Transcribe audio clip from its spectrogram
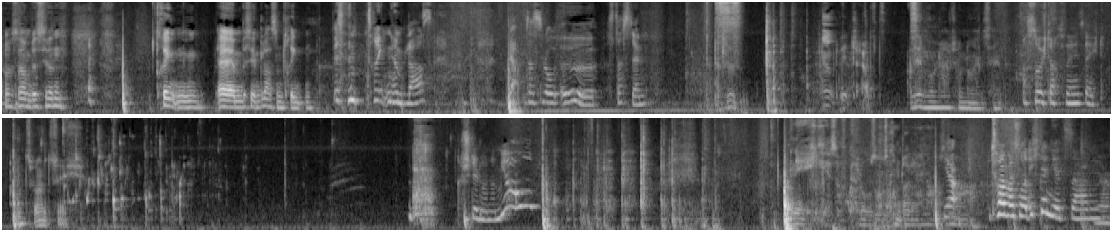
Du hast da ein bisschen trinken, äh, ein bisschen Glas im Trinken. Bisschen trinken im Glas. Ja, das Logo. Öh, was ist das denn? Das ist Wirtschaftssimulator 19 Achso, ich dachte, das wäre jetzt echt. und 20. Still oder Miau. Nee, ich gehe jetzt auf Klo, sonst kommt da gleich noch was. Ja. Toll, was soll ich denn jetzt sagen? Ja,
